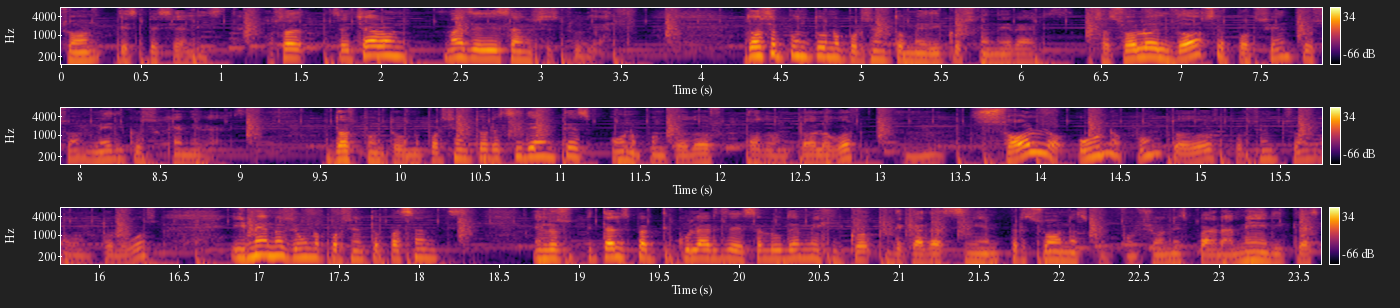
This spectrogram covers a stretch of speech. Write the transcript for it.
son especialistas. O sea, se echaron más de 10 años estudiando. 12.1% médicos generales. O sea, solo el 12% son médicos generales. 2.1% residentes, 1.2 odontólogos, mm, solo 1.2% son odontólogos y menos de 1% pasantes. En los hospitales particulares de salud de México, de cada 100 personas con funciones paramédicas,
